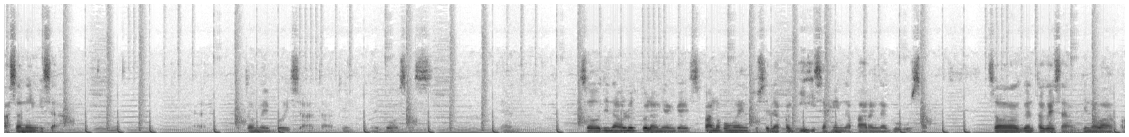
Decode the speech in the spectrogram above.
asa na yung isa? Ito may voice ata. Ito, may boses. Ayan. So, dinownload ko lang yan guys. Paano ko ngayon to sila pag-iisahin na parang nag-uusap? So, ganito guys ha, ginawa ko.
